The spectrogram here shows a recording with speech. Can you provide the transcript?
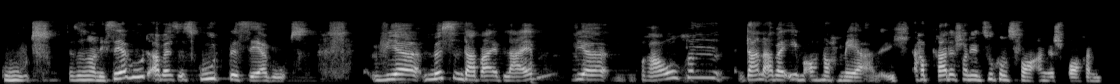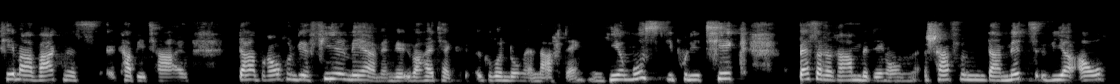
gut. Es ist noch nicht sehr gut, aber es ist gut bis sehr gut. Wir müssen dabei bleiben. Wir brauchen dann aber eben auch noch mehr. Ich habe gerade schon den Zukunftsfonds angesprochen. Thema Wagniskapital. Da brauchen wir viel mehr, wenn wir über Hightech-Gründungen nachdenken. Hier muss die Politik bessere Rahmenbedingungen schaffen, damit wir auch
